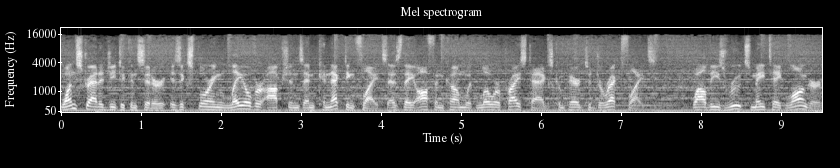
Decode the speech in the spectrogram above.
One strategy to consider is exploring layover options and connecting flights as they often come with lower price tags compared to direct flights. While these routes may take longer,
